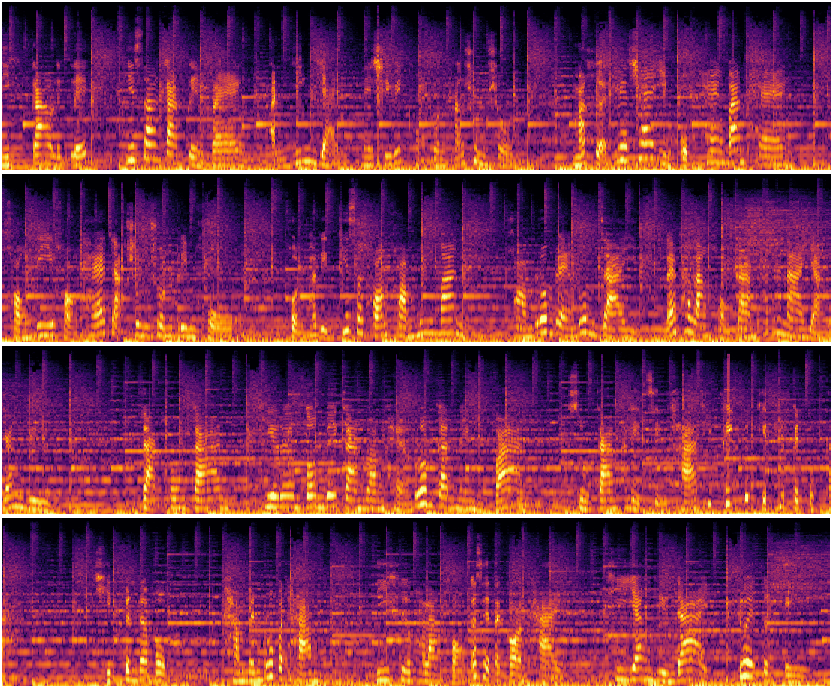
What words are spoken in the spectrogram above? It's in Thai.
นี่คือก้าวเล็กๆ ที่สร้างการเปลี่ยนแปลง อันยิ่งใหญ่ในชีวิตของคนทั้งชุมชนมะเขือเทศแช่อิ่มอบแห้งบ้านแพง ของดีของแท้จากชุมชนริมโขง ผลผลิตที่สะท้อนความมุ่งมั่น ความร่วมแรงร่วมใจ และพลังของการพัฒนาอย่างยั่งยืน จากโครงการที่เริ่มต้นด้วยการวางแผนร่วมกันในหมู่บ้าน สู่การผลิตสินค้าที่พลิกวิกฤตให้เป็นโอกาส คิดเป็นระบบทำเป็นรูปธรรม นี่คือพลังของเกษตรกรไทยที่ยั่งยืนได้ด้วยตนเอง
